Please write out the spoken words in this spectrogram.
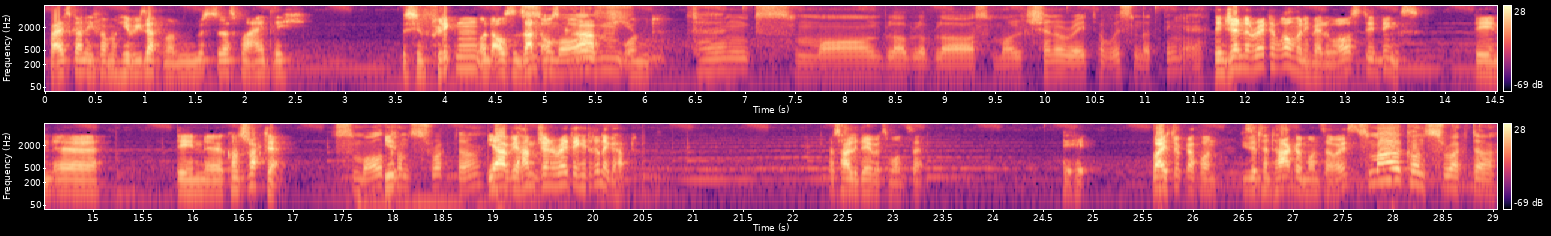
Ich weiß gar nicht, was man hier, wie gesagt, man müsste das mal eigentlich bisschen flicken und aus dem Sand Small ausgraben und Tank, small, bla bla bla, small generator. Wo ist denn das Ding, ey? den Generator brauchen wir nicht mehr, du brauchst den Dings. Den, äh, den, äh, Constructor. Small Hier- Constructor? Ja, wir haben Generator hier drinne gehabt. Das Harley Davidson Monster. Hehe. Zwei Stück davon. Diese Tentakelmonster, weißt Small Constructor.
